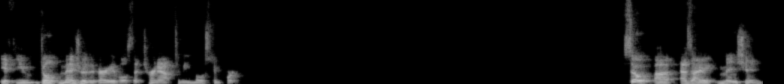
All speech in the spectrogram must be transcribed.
if you don't measure the variables that turn out to be most important. So uh, as I mentioned,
